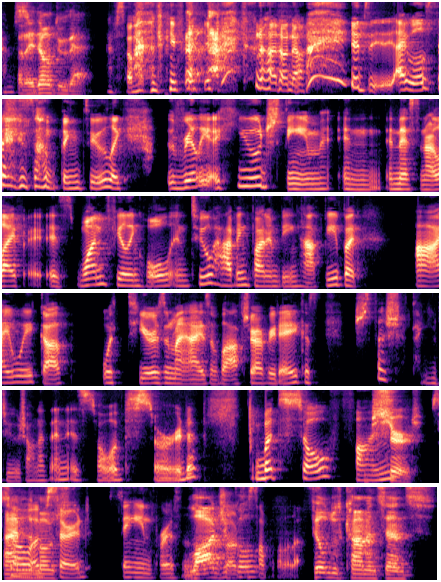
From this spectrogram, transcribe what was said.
I'm But so, I don't do that. I'm so happy for you. no, I don't know. It's I will say something too. Like really a huge theme in in this in our life is one feeling whole and two having fun and being happy. But I wake up with tears in my eyes of laughter every day because just the shit that you do, Jonathan, is so absurd, but so fun. Absurd. So I'm the most absurd. Sane person. logical, filled with common sense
